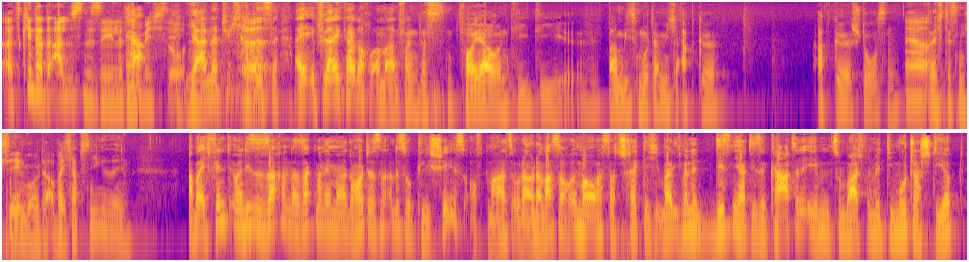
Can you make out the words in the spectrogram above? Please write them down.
als Kind hatte alles eine Seele für Ja. mich so. Ja, natürlich hat Äh, es. Vielleicht hat auch am Anfang das Feuer und die, die äh, Bambis Mutter mich abge, abgestoßen, Ja. weil ich das nicht sehen wollte. Aber ich habe es nie gesehen. Aber ich finde immer diese Sachen, da sagt man immer, heute sind alles so Klischees oftmals oder, oder was auch immer, ist das schrecklich. Weil ich meine, Disney hat diese Karte eben zum Beispiel mit die Mutter stirbt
